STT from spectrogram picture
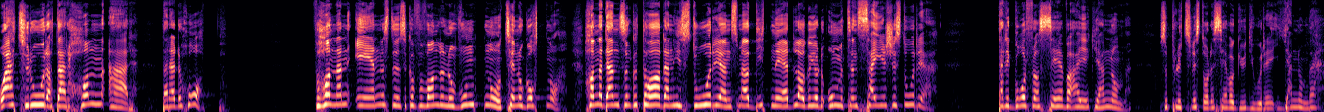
Og jeg tror at der han er, der er det håp. For han er den eneste som kan forvandle noe vondt nå til noe godt nå. Han er den som kan ta den historien som er ditt nederlag, og gjøre det om til en seiershistorie. Der det går fra se hva jeg gikk gjennom, og så plutselig står det 'se hva Gud gjorde gjennom det'.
